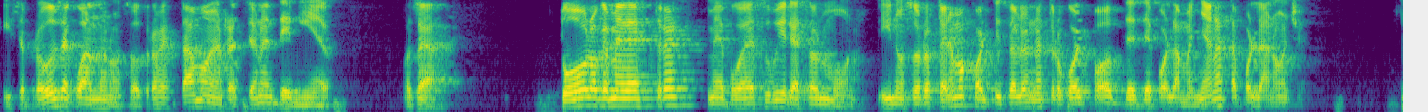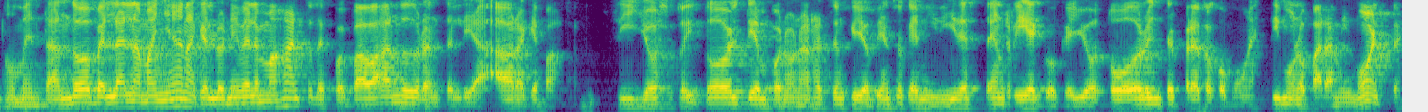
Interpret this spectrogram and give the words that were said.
Y se produce cuando nosotros estamos en reacciones de miedo. O sea, todo lo que me dé estrés me puede subir esa hormona. Y nosotros tenemos cortisol en nuestro cuerpo desde por la mañana hasta por la noche. Aumentando, ¿verdad? En la mañana, que es los niveles más altos, después va bajando durante el día. Ahora, ¿qué pasa? Si yo estoy todo el tiempo en una reacción que yo pienso que mi vida está en riesgo, que yo todo lo interpreto como un estímulo para mi muerte,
